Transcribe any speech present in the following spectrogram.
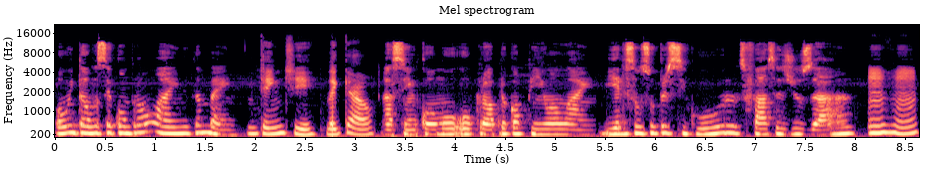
ou então você compra online também. Entendi, legal. Assim como o próprio copinho online. E eles são super seguros, fáceis de usar. Uhum.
